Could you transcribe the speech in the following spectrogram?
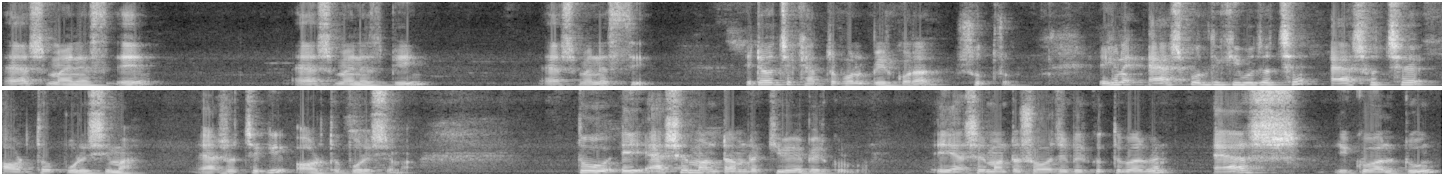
S minus A S minus B S minus C এটা হচ্ছে ক্ষেত্রফল বের করার সূত্র। এখানে অ্যাশ বলতে কি বোঝাচ্ছে? অ্যাশ হচ্ছে অর্ধ পরিসীমা। অ্যাশ হচ্ছে কি? অর্ধ পরিসীমা। তো এই অ্যাশের মানটা আমরা কীভাবে বের করব? এই অ্যাশের মানটা সহজে বের করতে পারবেন। অ্যাশ ইকুয়াল টু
